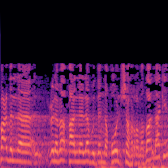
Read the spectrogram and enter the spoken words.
بعض العلماء قال لابد أن نقول شهر رمضان لكن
